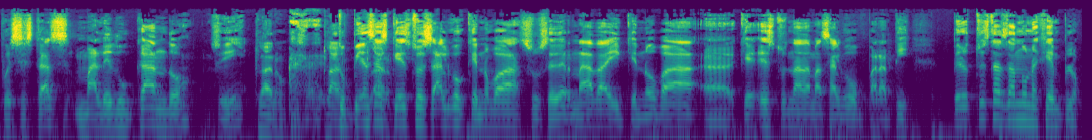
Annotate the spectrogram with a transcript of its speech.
pues estás maleducando, ¿sí? Claro. Tú piensas que esto es algo que no va a suceder nada y que no va a, que esto es nada más algo para ti, pero tú estás dando un ejemplo.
